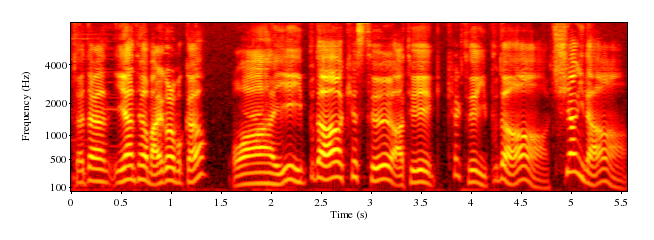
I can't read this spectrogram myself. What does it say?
자, 일단 얘한테 말 걸어볼까요? 와, 얘 이쁘다, 퀘스트. 아, 되게 캐릭터 되게 이쁘다. 취향이다.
